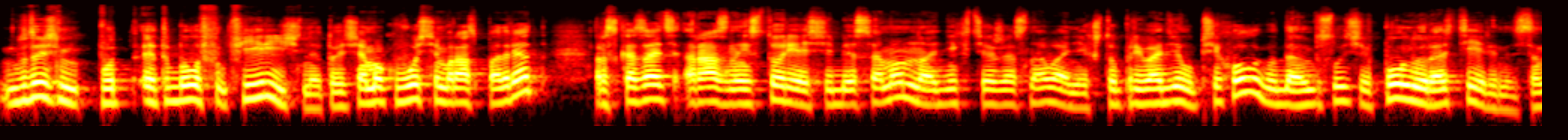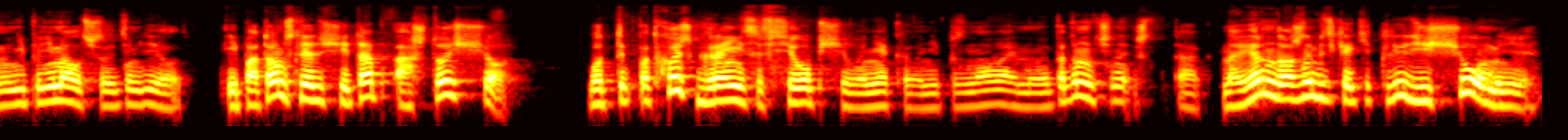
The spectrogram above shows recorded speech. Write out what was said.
Ну, то есть, вот это было феерично. То есть, я мог восемь раз подряд рассказать разные истории о себе самом на одних и тех же основаниях, что приводило психолога в данном случае в полную растерянность. Он не понимал, что с этим делать. И потом следующий этап, а что еще? Вот ты подходишь к границе всеобщего, некого непознаваемого, и потом начинаешь так. Наверное, должны быть какие-то люди еще умнее.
